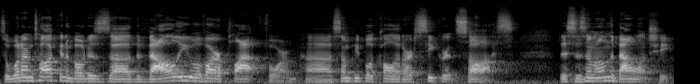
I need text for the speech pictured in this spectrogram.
So what I'm talking about is uh, the value of our platform. Uh, some people call it our secret sauce. This isn't on the balance sheet,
